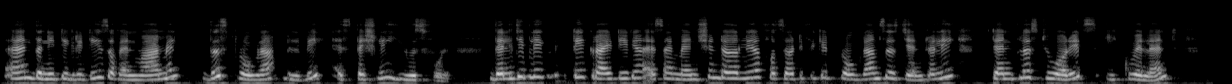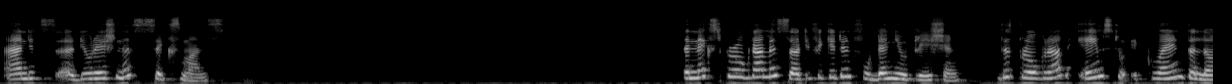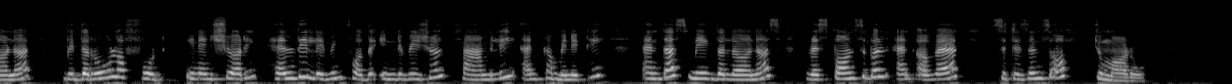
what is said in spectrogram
and the nitty-gritties of environment, this program will be especially useful. The eligibility criteria, as I mentioned earlier, for certificate programs is generally 10 plus 2 or its equivalent and its uh, duration is 6 months. The next program is Certificate in Food and Nutrition. This program aims to acquaint the learner with the role of food in ensuring healthy living for the individual, family and community and thus make the learners responsible and aware citizens of tomorrow.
